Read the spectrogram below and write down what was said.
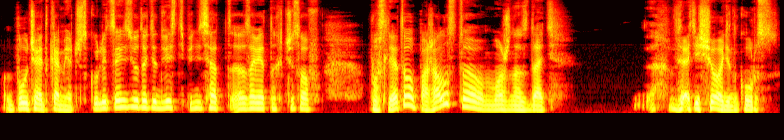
Он получает коммерческую лицензию, вот эти 250 заветных часов, После этого, пожалуйста, можно сдать взять еще один курс,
